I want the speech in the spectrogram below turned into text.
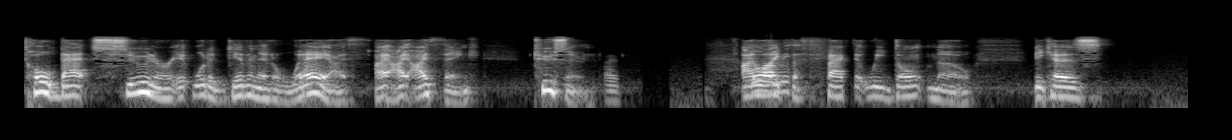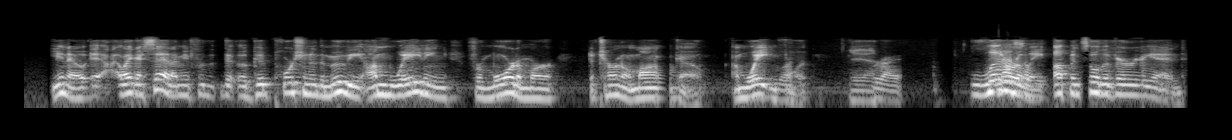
told that sooner, it would have given it away. I, th- I, I, I think too soon. Right. I Well, I like mean- the fact that we don't know, because you know, it, like I said, I mean, for the, a good portion of the movie, I'm waiting for Mortimer to turn on Monco. I'm waiting for it. Yeah. Right. Literally up until the very end.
